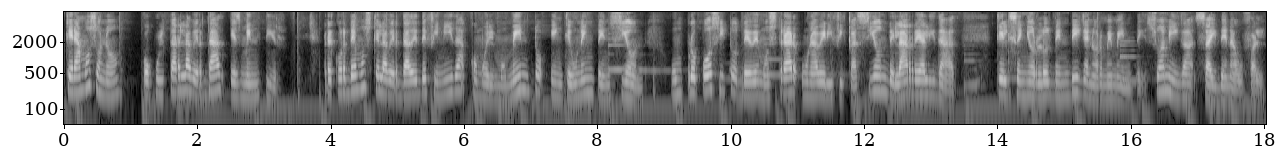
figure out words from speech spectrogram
queramos o no, ocultar la verdad es mentir. Recordemos que la verdad es definida como el momento en que una intención, un propósito debe mostrar una verificación de la realidad que el Señor los bendiga enormemente. Su amiga Saide Naufal.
